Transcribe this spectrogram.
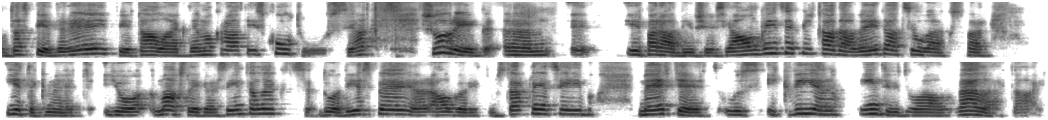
un tas piederēja pie tā laika demokrātijas kultūras. Ja. Šobrīd um, ir parādījušies jauni līdzekļi, kādā veidā cilvēkus var ietekmēt, jo mākslīgais intelekts dod iespēju ar algoritmu starpniecību mērķēt uz ikvienu individuālu vēlētāju.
